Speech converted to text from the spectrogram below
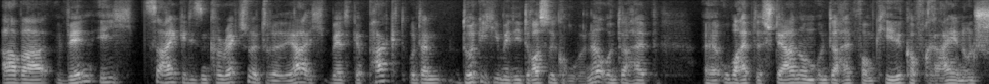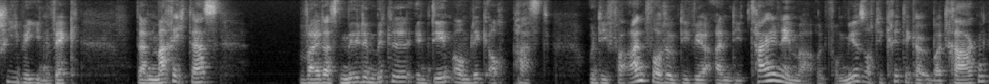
Aber wenn ich zeige diesen Correctional Drill, ja, ich werde gepackt und dann drücke ich ihm in die Drosselgrube, ne, unterhalb, äh, oberhalb des Sternum, unterhalb vom Kehlkopf rein und schiebe ihn weg dann mache ich das, weil das milde Mittel in dem Augenblick auch passt. Und die Verantwortung, die wir an die Teilnehmer und von mir aus auch die Kritiker übertragen,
